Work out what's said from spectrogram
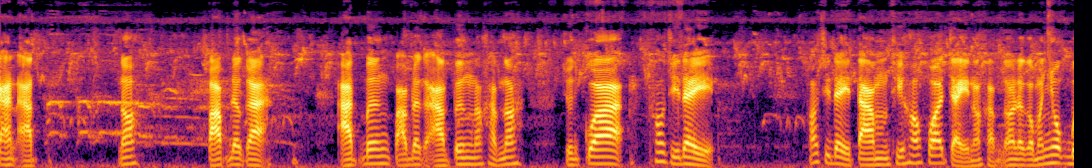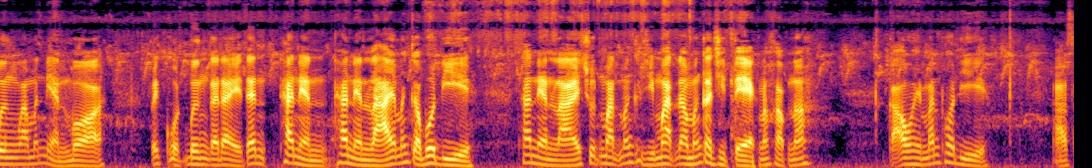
การอัดเนาะปรับแล้วก็อัดเบิ้งปรับแล้วก็อัดเบิ้งเนาะครับเนาะจนกว่าเขาสิได้เขาสิได้ตามที่เขาพอใจเนาะครับเนาะแล้วก็มายกเบิ้งว่ามันแน่นบ่ไปกดเบิ้งก็ได้แต่ถ้าแน่นถ้าแน่นหลายมันก็บ่ดี ถ้าแน่นหลายชุดมัดมันก็สิมัดแล้วมันก็สิแตกเนาะครับเนาะ ก็เอาให้มันพอดี อ่าส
